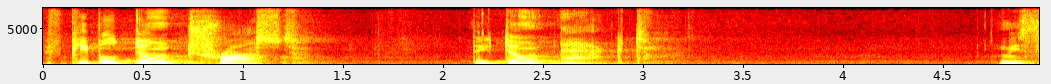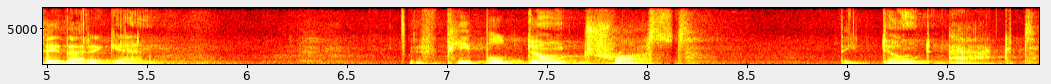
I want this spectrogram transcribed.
If people don't trust, they don't act. Let me say that again. If people don't trust, they don't act.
